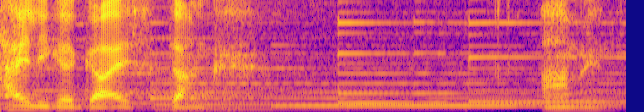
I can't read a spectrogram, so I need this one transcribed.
Heiliger Geist, danke. Amen.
